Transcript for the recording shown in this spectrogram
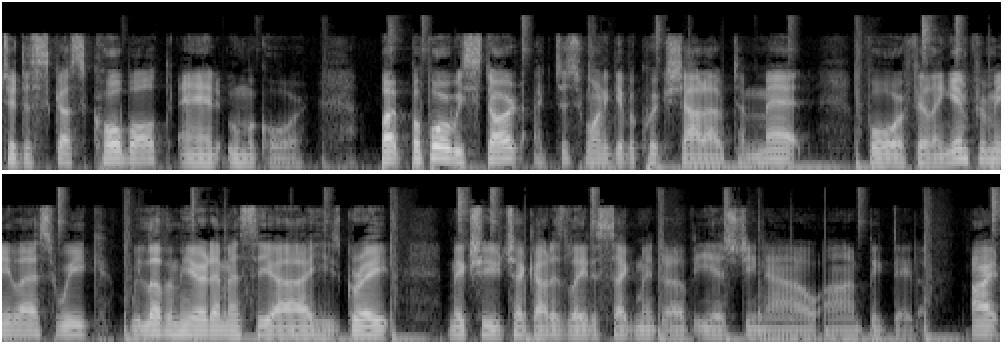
to discuss cobalt and Umicore. But before we start, I just want to give a quick shout out to Matt for filling in for me last week. We love him here at MSCI, he's great. Make sure you check out his latest segment of ESG Now on Big Data. All right,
